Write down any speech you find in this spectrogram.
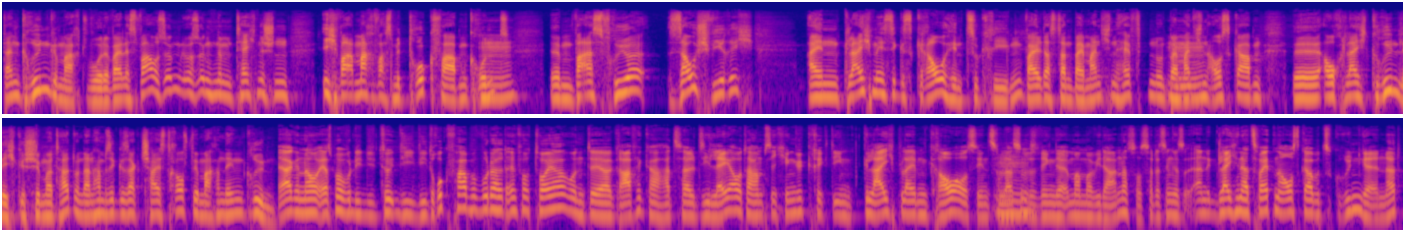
dann grün gemacht wurde, weil es war aus, irgend, aus irgendeinem technischen, ich war, mach was mit Druckfarbengrund, ähm, war es früher sauschwierig, ein gleichmäßiges Grau hinzukriegen, weil das dann bei manchen Heften und bei manchen Ausgaben äh, auch leicht grünlich geschimmert hat. Und dann haben sie gesagt, scheiß drauf, wir machen den grün. Ja, genau. Erstmal wurde die, die, die Druckfarbe wurde halt einfach teuer und der Grafiker hat halt, die Layouter haben es nicht hingekriegt, ihn gleichbleibend grau aussehen zu lassen, weswegen der immer mal wieder anders aussah. Deswegen ist gleich in der zweiten Ausgabe zu grün geändert.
